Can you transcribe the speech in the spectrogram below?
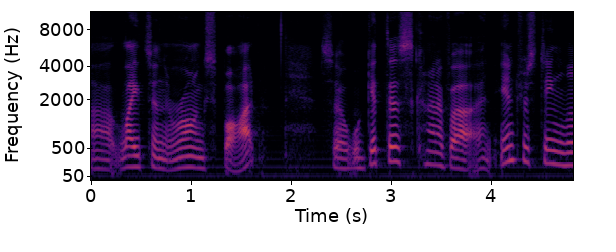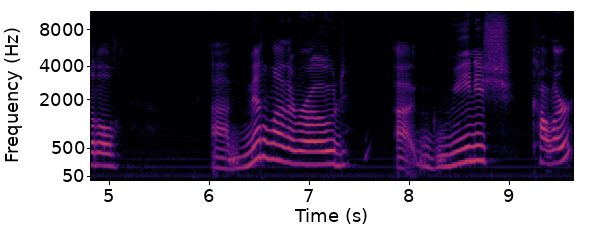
uh, lights in the wrong spot. So we'll get this kind of a, an interesting little uh, middle of the road uh, greenish color.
